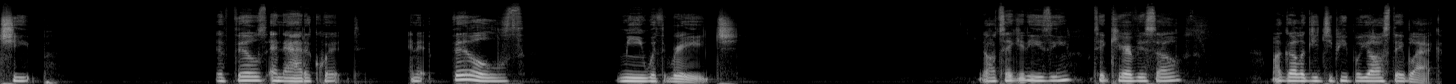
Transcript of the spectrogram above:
cheap. It feels inadequate. And it fills me with rage. Y'all take it easy. Take care of yourselves. My Gullah Geechee people, y'all stay black.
